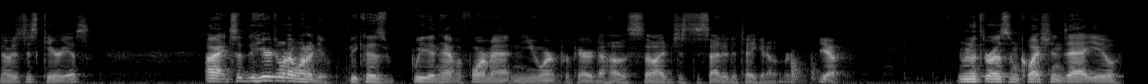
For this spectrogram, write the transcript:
I was just curious. All right, so here's what I want to do because we didn't have a format and you weren't prepared to host, so I just decided to take it over. Yeah. I'm going to throw some questions at you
